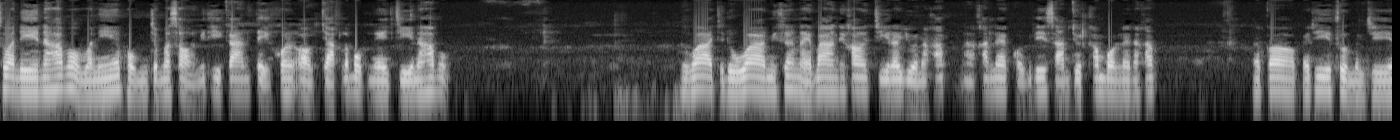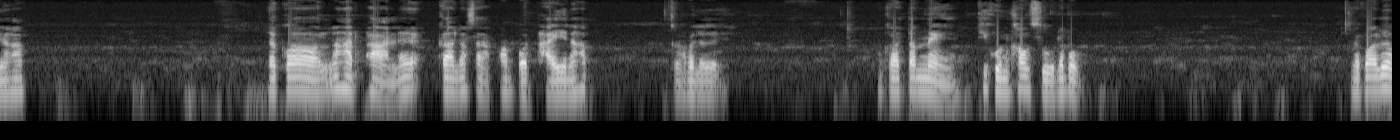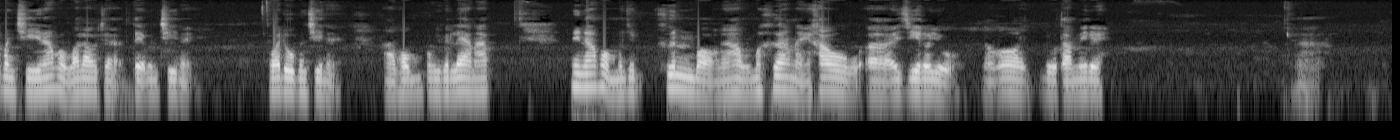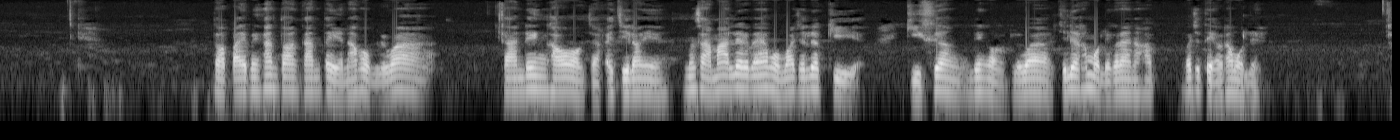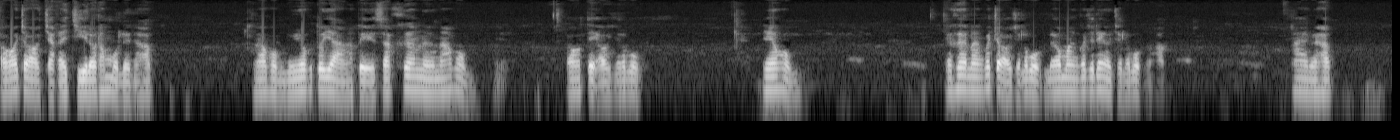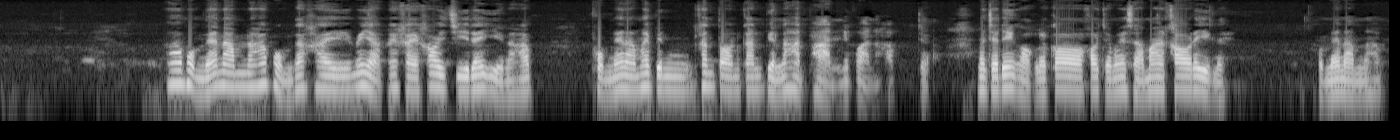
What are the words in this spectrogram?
สวัสดีนะครับผมวันนี้ผมจะมาสอนวิธีการเตะคนออกจากระบบใน G นะครับผมหรือว่าจะดูว่ามีเครื่องไหนบ้างที่เข้า G เราอยู่นะครับขั้นแรกกดไปที่สามจุดข้างบนเลยนะครับ แล้วก็ไปที่ส่วนบัญชีนะครับ แล้วก็รหัสผ่านและการรักษาความปลอดภัยนะครับกดเข้าไปเลย แล้วก็ตำแหน่งที่คุณเข้าสู่ระบบแล้วก็เลือกบัญชีนะผมว่าเราจะเตะบัญชีไหน ว่าดูบัญชีไหนอ่าผมผมมีเป็นแรกนะครับ นี่นะผมมันจะขึ้นบอกนะครับว่าเครื่องไหนเข้าเอ่อไอจีเราอยู่ เราก็ดูตามนี้เลยอ่าต่อไปเป็นขั้นตอนการเตะนะครับผมหรือว่าการเด้งเขาออกจากไอจีเราเอง มันสามารถเลือกได้ผมว่าจะเลือกกี่กี่เครื่องเด้งออกหรือว่าจะเลือกทั้งหมดเลยก็ได้นะครับ ว่าจะเตะเอาทั้งหมดเลย เขาก็จะออกจากไอจีเราทั้งหมดเลยนะครับ นะครับผมยกตัวอย่างเตะสักเครื่องหนึ่งนะครับผมลองเตะออกจากระบบเนี่ยครับผมแล้วเครื่องนั้นก็จะออกจากระบบแล้วมันก็จะเด้งออกจากระบบนะครับง่ายไหมครับถ้าผมแนะนำนะครับผมถ้าใครไม่อยากให้ใครเข้า IG ได้อีกนะครับ ผมแนะนำให้เป็นขั้นตอนการเปลี่ยนรหัสผ่านดีกว่านะครับ จะมันจะเด้งออกแล้วก็เขาจะไม่สามารถเข้าได้อีกเลย ผมแนะนำนะครับ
